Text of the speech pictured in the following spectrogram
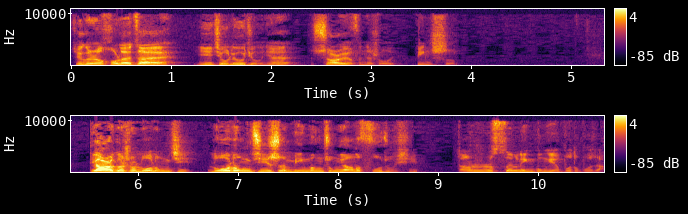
这个人后来在一九六九年十二月份的时候病逝了。第二个是罗隆基，罗隆基是民盟中央的副主席，当时是森林工业部的部长。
